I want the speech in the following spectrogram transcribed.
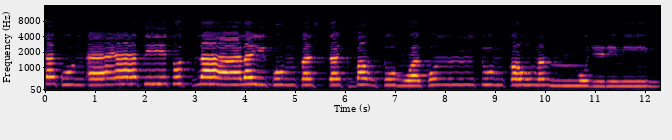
تكن آياتي تتلى عليكم فاستكبرتم وكنتم قوما مجرمين.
